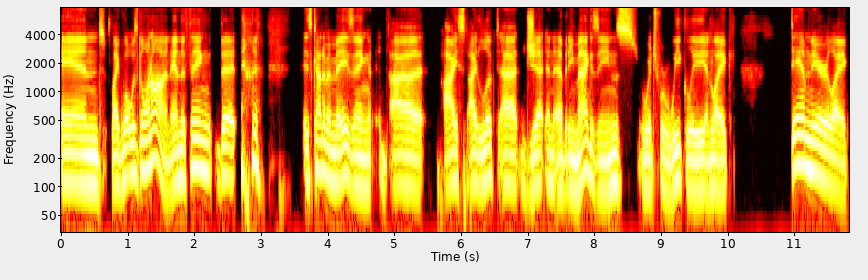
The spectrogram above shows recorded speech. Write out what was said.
and like what was going on. And the thing that is kind of amazing. Uh, I I looked at Jet and Ebony magazines, which were weekly, and like damn near like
